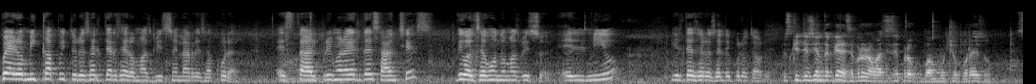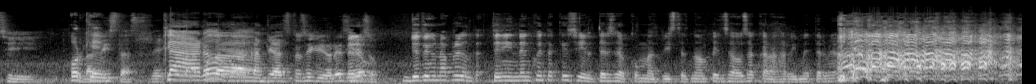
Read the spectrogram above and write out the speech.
Pero mi capítulo es el tercero más visto en la risa cura. Está el primero el de Sánchez, digo el segundo más visto, el mío, y el tercero es el de Culotauro. Es que yo siento que en ese programa sí se preocupa mucho por eso. Sí. Por Porque las vistas. de- Claro, Por la, por la weón. cantidad de estos seguidores y Pero eso. yo tengo una pregunta. Teniendo en cuenta que soy el tercero con más vistas, ¿no han pensado sacar a Harry y meterme a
